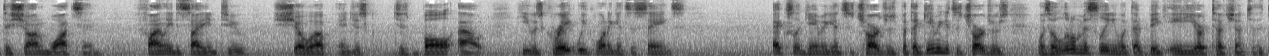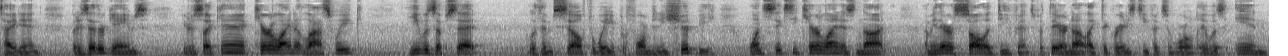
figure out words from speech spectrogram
Deshaun Watson finally deciding to show up and just just ball out. He was great week one against the Saints. Excellent game against the Chargers, but that game against the Chargers was a little misleading with that big 80 yard touchdown to the tight end. But his other games, you're just like, eh, Carolina last week, he was upset with himself the way he performed, and he should be. 160, Carolina is not, I mean, they're a solid defense, but they are not like the greatest defense in the world. It was in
